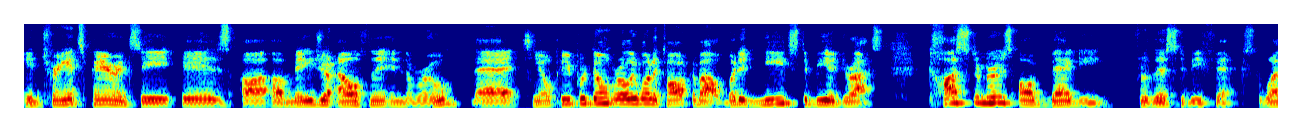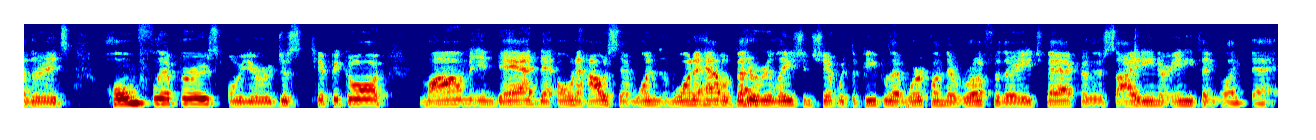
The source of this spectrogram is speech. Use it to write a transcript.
and transparency is a, a, major elephant in the room that you know people don't really want to talk about, but it needs to be addressed. Customers are begging for this to be fixed, whether it's home flippers or your just typical mom and dad that own a house that want, want to have a better relationship with the people that work on their roof or their HVAC or their siding or anything like that.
